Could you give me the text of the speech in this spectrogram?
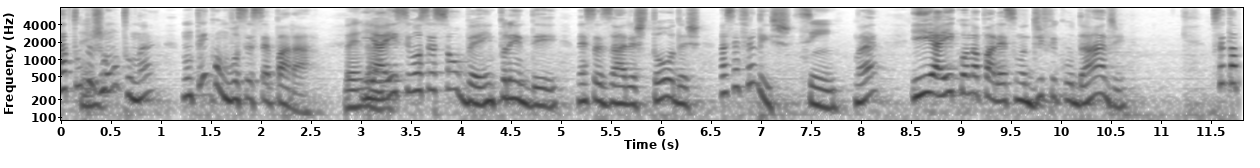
Tá tudo junto, né? Não tem como você separar. Verdade. E aí, se você souber empreender nessas áreas todas, vai ser feliz. Sim. Né? E aí, quando aparece uma dificuldade, você está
